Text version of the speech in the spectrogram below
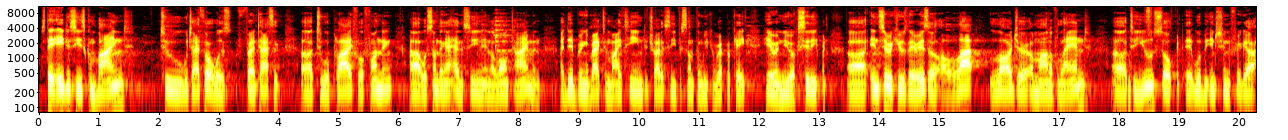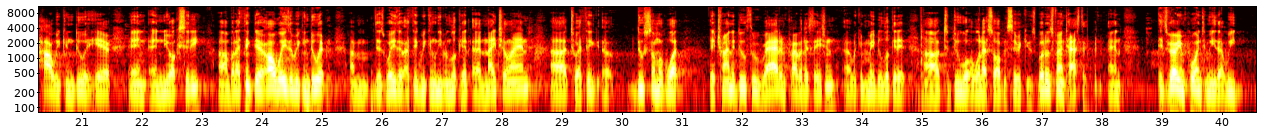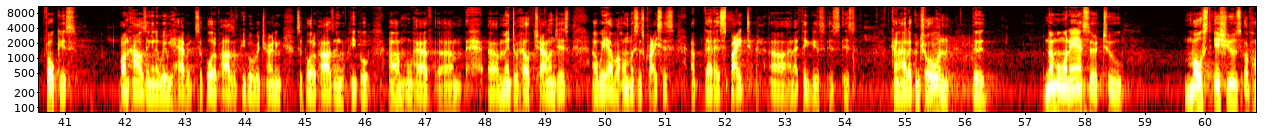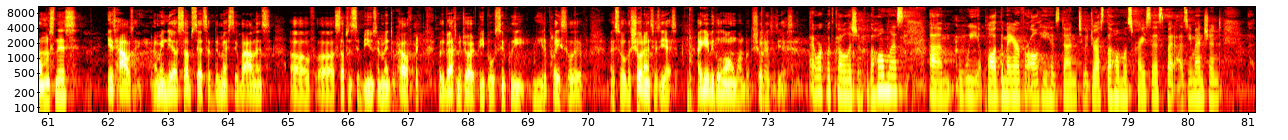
state agencies combined to, which I thought was fantastic, uh, to apply for funding uh, was something I hadn't seen in a long time. And I did bring it back to my team to try to see if it's something we can replicate here in New York City. Uh, in Syracuse, there is a, a, lot larger amount of land uh, to use, so it, it will be interesting to figure out how we can do it here in, in New York City. Um, but I think there are ways that we can do it. Um, there's ways that I think we can even look at uh, NYCHA land uh, to, I think, do some of what they're trying to do through RAD and privatization. Uh, we can maybe look at it uh, to do what, what, I saw up in Syracuse. But it was fantastic. And it's very important to me that we focus on housing in a way we haven't. Supportive housing for people returning, supportive housing with people um, who have um, uh, mental health challenges. Uh, we have a homelessness crisis uh, that has spiked uh, and I think is, is, is kind of out of control. And the number one answer to most issues of homelessness is housing. I mean, there are subsets of domestic violence of uh, substance abuse and mental health, but, the vast majority of people simply need a place to live. And so the short answer is yes. I gave you the long one, but the short answer is yes. I work with Coalition for the Homeless. Um, we applaud the mayor for all he has done to address the homeless crisis, but as you mentioned,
